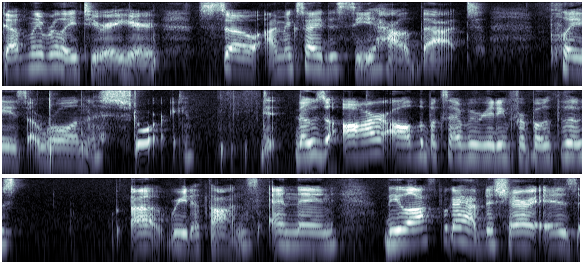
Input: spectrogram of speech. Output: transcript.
definitely relate to right here. So I'm excited to see how that plays a role in this story. Those are all the books I'll be reading for both of those uh, readathons. And then the last book I have to share is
